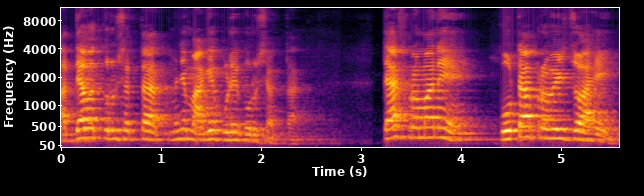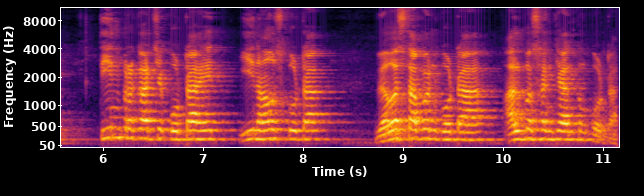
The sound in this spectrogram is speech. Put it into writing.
अद्ययावत करू शकतात म्हणजे मागे पुढे करू शकतात. त्याचप्रमाणे कोटा प्रवेश जो आहे तीन प्रकारचे कोटा आहेत इन हाऊस कोटा व्यवस्थापन कोटा अल्पसंख्याक कोटा.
